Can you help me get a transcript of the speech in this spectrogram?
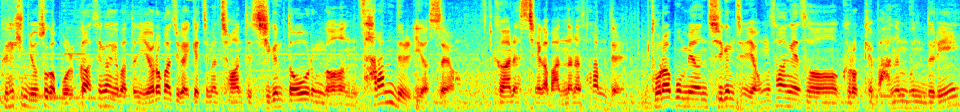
그 핵심 요소가 뭘까 생각해 봤더니 여러 가지가 있겠지만 저한테 지금 떠오른 건 사람들이었어요. 그 안에서 제가 만나는 사람들. 돌아보면 지금 제 영상에서 그렇게 많은 분들이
